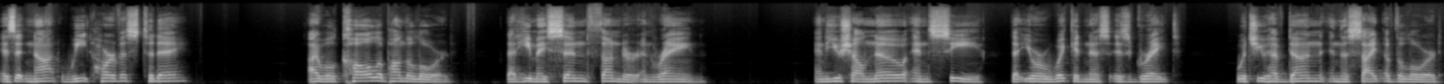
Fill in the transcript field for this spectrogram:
Is it not wheat harvest today? I will call upon the Lord, that he may send thunder and rain. And you shall know and see that your wickedness is great, which you have done in the sight of the Lord,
